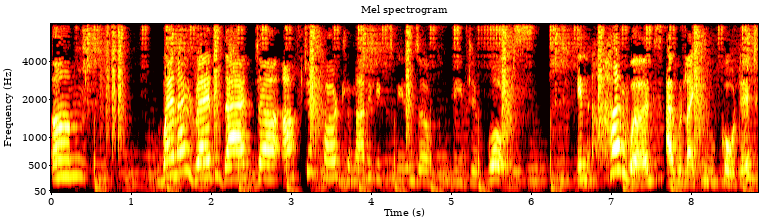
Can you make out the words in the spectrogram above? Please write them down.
um, when I read that uh, after her traumatic experience of the divorce, in her words, I would like to quote it,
